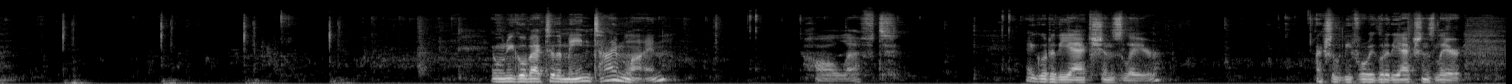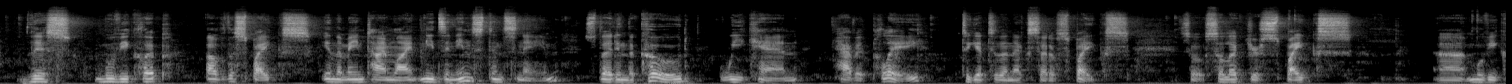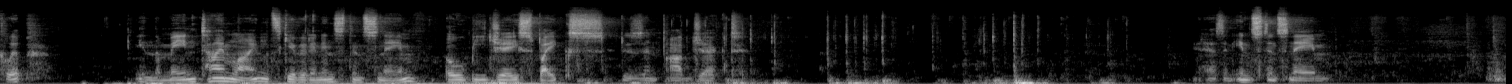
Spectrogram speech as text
And when we go back to the main timeline, hall left, and go to the actions layer. Actually, before we go to the actions layer, this movie clip of the spikes in the main timeline needs an instance name so that in the code we can have it play to get to the next set of spikes. So select your spikes uh, movie clip in the main timeline. Let's give it an instance name. obj spikes is an object. It has an instance name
